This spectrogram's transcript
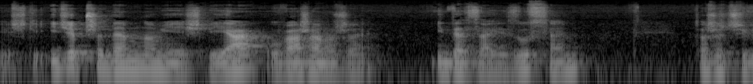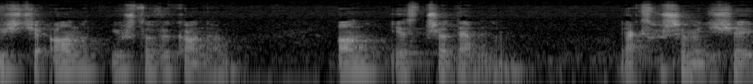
jeśli idzie przede mną jeśli ja uważam, że idę za Jezusem, to rzeczywiście On już to wykonał. On jest przede mną. Jak słyszymy dzisiaj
